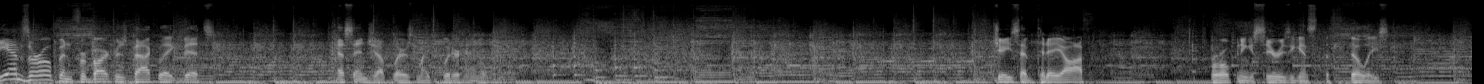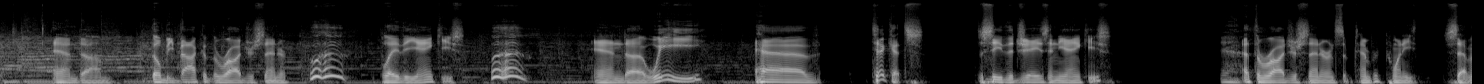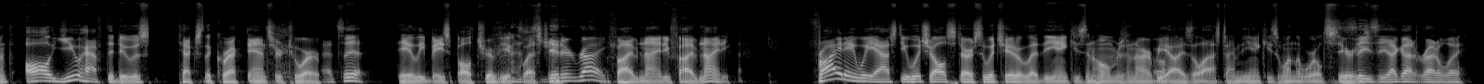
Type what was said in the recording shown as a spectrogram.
DMs are open for Barker's back leg bits. SN Juffler is my Twitter handle. Jays have today off We're opening a series against the Phillies. And um, they'll be back at the Rogers Center Woohoo! to play the Yankees. Woohoo! And uh, we have tickets to see the Jays and Yankees Yeah. at the Rogers Center on September 27th. All you have to do is text the correct answer to our That's it. daily baseball trivia question. Get it right. 590, 590. Friday, we asked you which All Star switch hitter led the Yankees in homers and RBIs oh. the last time the Yankees won the World It's Series. easy. I got it right away.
